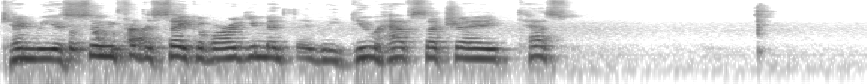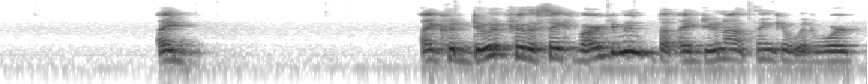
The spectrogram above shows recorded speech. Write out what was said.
Can we assume, for the sake of argument, that we do have such a test? I I could do it for the sake of argument, but I do not think it would work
